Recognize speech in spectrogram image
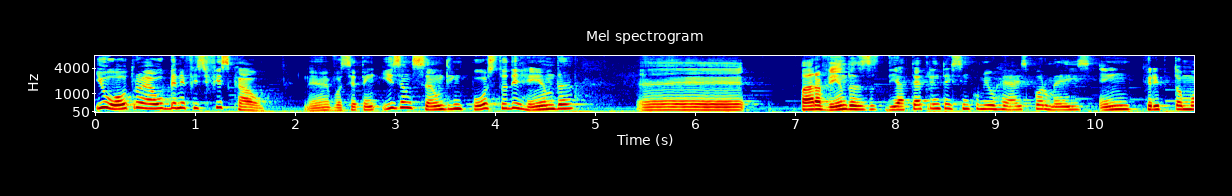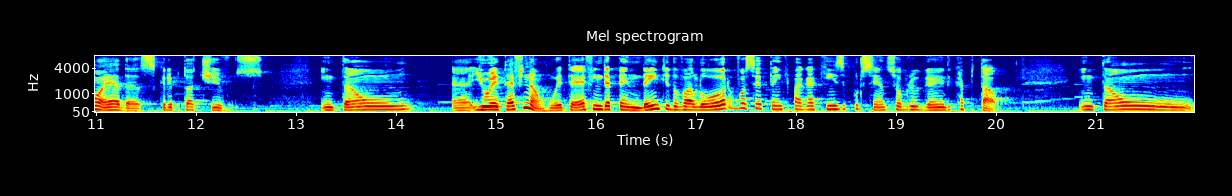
E o outro é o benefício fiscal. Né? Você tem isenção de imposto de renda é, para vendas de até 35 mil reais por mês em criptomoedas, criptoativos. Então, é, e o ETF não. O ETF, independente do valor, você tem que pagar 15% sobre o ganho de capital. Então,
